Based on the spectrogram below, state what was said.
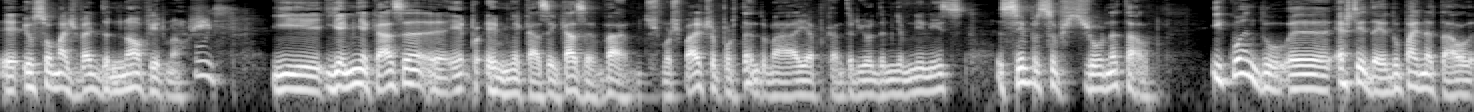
Eu sou mais velho de nove irmãos. Ui. E, e em minha casa, em minha casa, em casa vá, dos meus pais, reportando-me à época anterior da minha meninice, sempre se festejou o Natal. E quando uh, esta ideia do Pai Natal uh,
